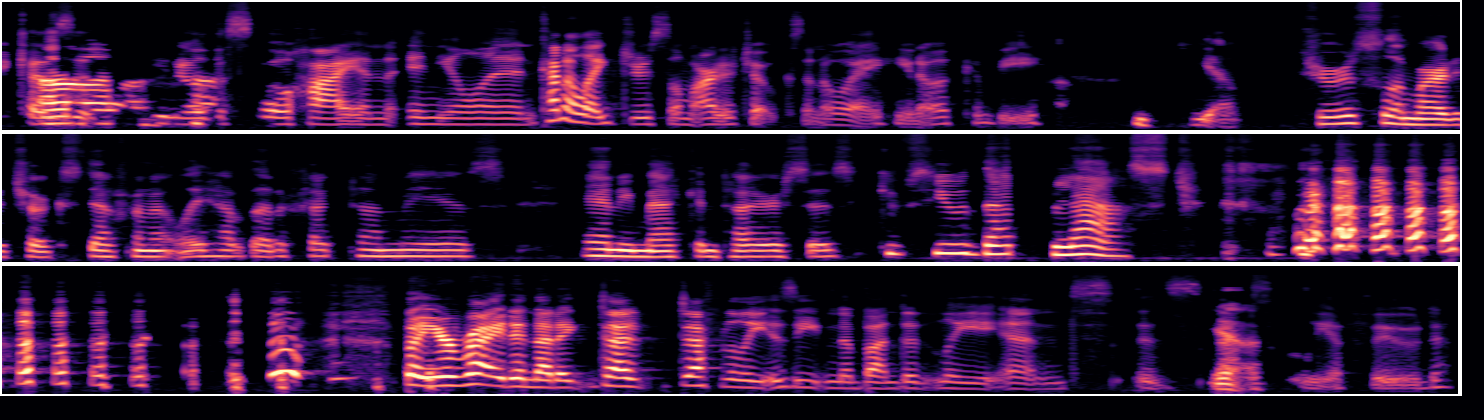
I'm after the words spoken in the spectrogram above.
because uh, it, you know it's so high in inulin, kind of like Jerusalem artichokes in a way. You know, it can be. Yeah, Jerusalem artichokes definitely have that effect on me, as Annie McIntyre says. It gives you that blast. but you're right in that it de- definitely is eaten abundantly and is yeah. absolutely a food.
